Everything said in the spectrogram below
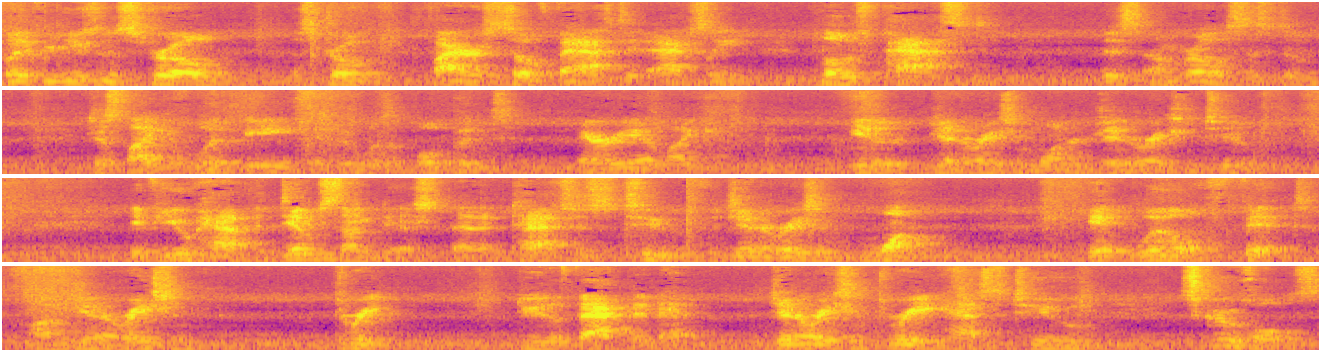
but if you're using a strobe, the strobe fires so fast it actually blows past this umbrella system, just like it would be if it was an opened area like either generation one or generation two if you have the dim sum dish that attaches to the generation one, it will fit on generation three due to the fact that generation three has two screw holes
